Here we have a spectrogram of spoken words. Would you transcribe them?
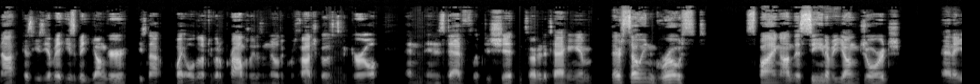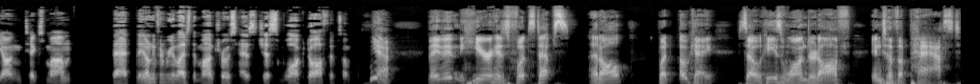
Not because he's a bit he's a bit younger. He's not quite old enough to go to prom, so he doesn't know the corsage goes to the girl. And, and his dad flipped his shit and started attacking him. They're so engrossed spying on this scene of a young George and a young Tick's mom that they don't even realize that Montrose has just walked off at some point. Yeah, they didn't hear his footsteps at all. But okay, so he's wandered off into the past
